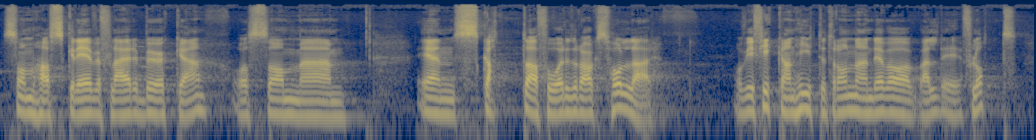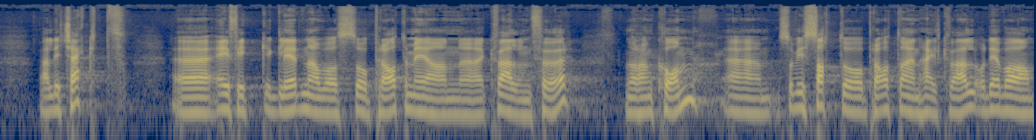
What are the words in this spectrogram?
som har skrevet flere bøker, og som eh, er en skatta foredragsholder. Og Vi fikk han hit til Trondheim. Det var veldig flott. Veldig kjekt. Jeg fikk gleden av å prate med han kvelden før når han kom. Ehm, så vi satt og prata en hel kveld, og det var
